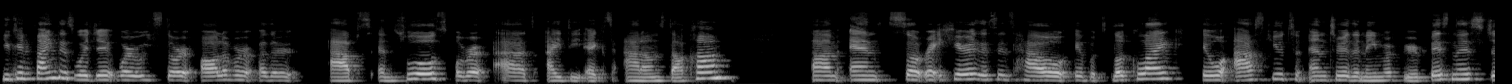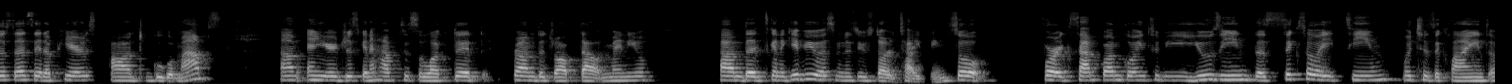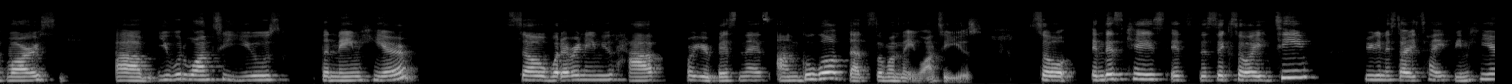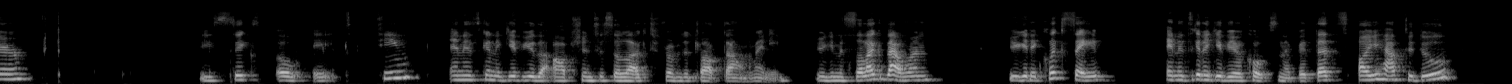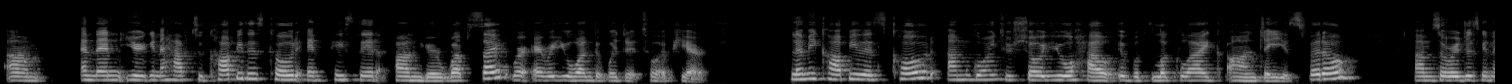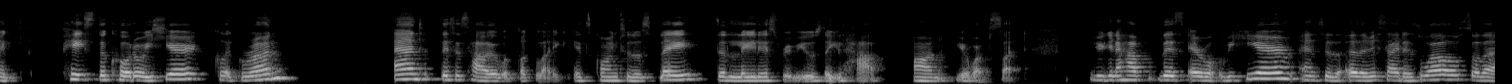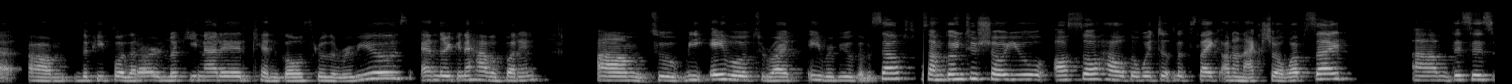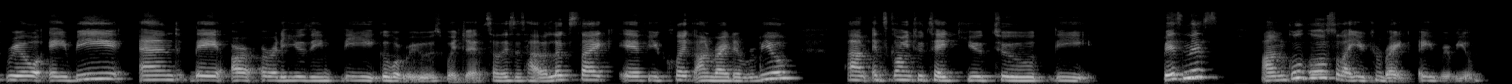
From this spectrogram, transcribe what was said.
You can find this widget where we store all of our other apps and tools over at idxaddons.com. Um, and so right here, this is how it would look like. It will ask you to enter the name of your business just as it appears on Google Maps. Um, and you're just going to have to select it from the drop down menu um, that it's going to give you as soon as you start typing. So for example, I'm going to be using the 608 team, which is a client of ours. Um, you would want to use the name here. So whatever name you have for your business on Google, that's the one that you want to use. So in this case, it's the 608 team. You're going to start typing here, the 608 team, and it's going to give you the option to select from the drop-down menu. You're going to select that one, you're going to click save and it's going to give you a code snippet. That's all you have to do. Um, and then you're going to have to copy this code and paste it on your website, wherever you want the widget to appear. Let me copy this code. I'm going to show you how it would look like on JS Fiddle. Um, so we're just going to paste the code over here, click run. And this is how it would look like. It's going to display the latest reviews that you have on your website. You're going to have this arrow over here and to the other side as well so that um, the people that are looking at it can go through the reviews and they're going to have a button um, to be able to write a review themselves. So I'm going to show you also how the widget looks like on an actual website. Um, this is Real AB, and they are already using the Google Reviews widget. So this is how it looks like. If you click on write a review, um, it's going to take you to the business on Google so that you can write a review.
